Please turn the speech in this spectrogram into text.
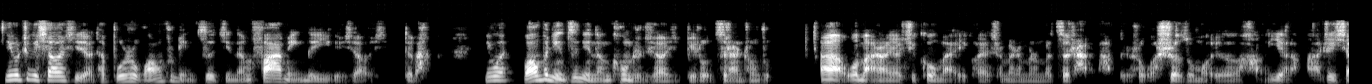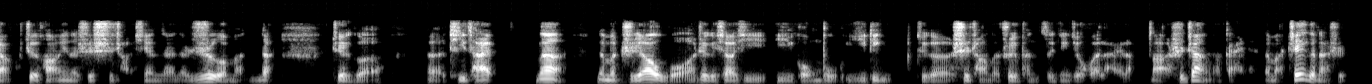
因为这个消息啊，它不是王府井自己能发明的一个消息，对吧？因为王府井自己能控制的消息，比如资产重组啊，我马上要去购买一块什么什么什么资产了，比如说我涉足某一个行业了啊，这项这个行业呢是市场现在的热门的这个呃题材，那那么只要我这个消息一公布，一定这个市场的追捧资金就会来了啊，是这样的概念。那么这个呢是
